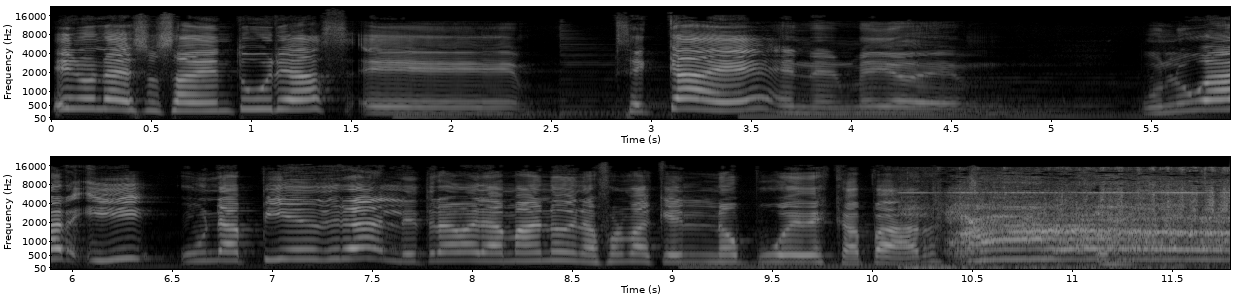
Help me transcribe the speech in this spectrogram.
En una de sus aventuras eh, se cae en el medio de un lugar y una piedra le traba la mano de una forma que él no puede escapar.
